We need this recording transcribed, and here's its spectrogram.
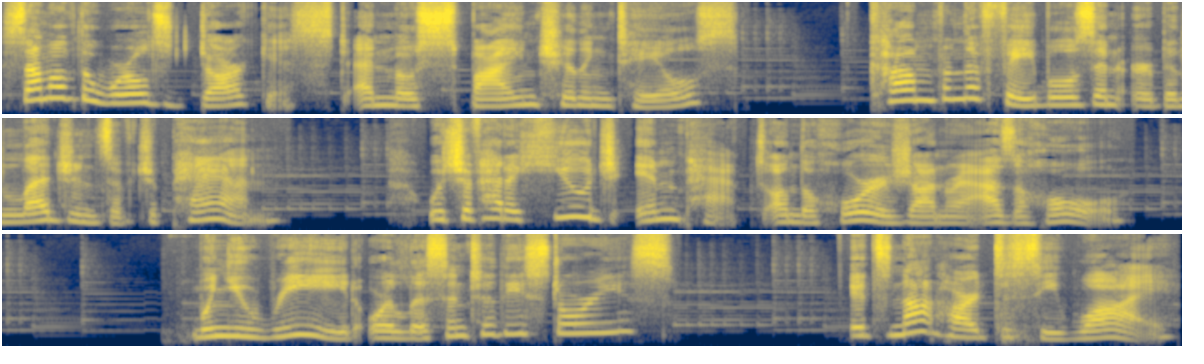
Some of the world's darkest and most spine chilling tales come from the fables and urban legends of Japan, which have had a huge impact on the horror genre as a whole. When you read or listen to these stories, it's not hard to see why.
